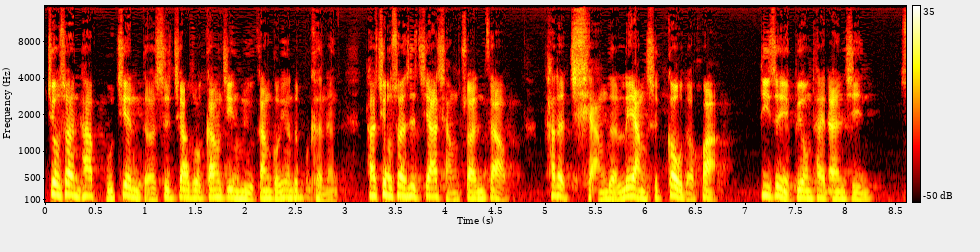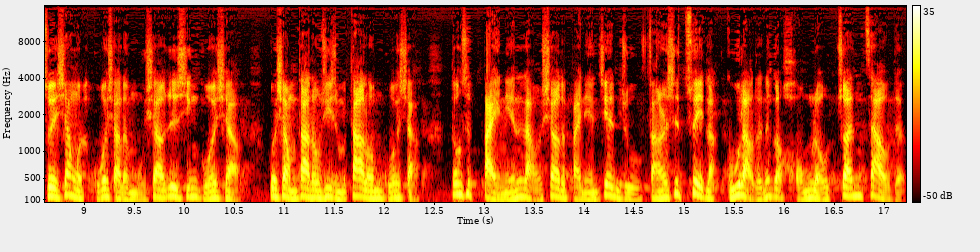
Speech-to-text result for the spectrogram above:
就算它不见得是叫做钢筋混凝土钢构，因为都不可能。它就算是加强砖造，它的墙的量是够的话，地震也不用太担心。所以像我国小的母校日新国小。或像我们大同区什么大龙国小，都是百年老校的百年建筑，反而是最老古老的那个红楼砖造的，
